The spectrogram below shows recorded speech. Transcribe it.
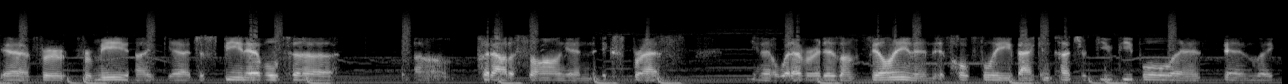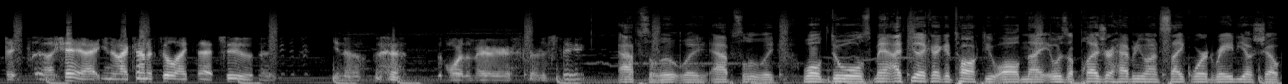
yeah, for for me, like yeah, just being able to um, put out a song and express you know whatever it is I'm feeling, and if hopefully back in touch a few people and and like like hey, I, you know I kind of feel like that too. Then you know the more the merrier, so to speak. Absolutely, absolutely. Well, Duals, man, I feel like I could talk to you all night. It was a pleasure having you on Psych Word Radio Show.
